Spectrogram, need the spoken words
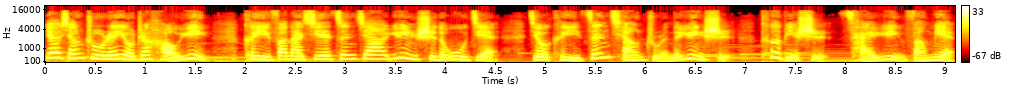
要想主人有着好运，可以放那些增加运势的物件，就可以增强主人的运势，特别是财运方面。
